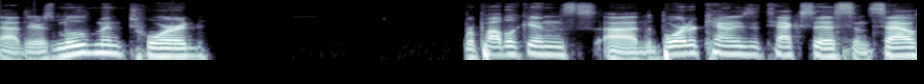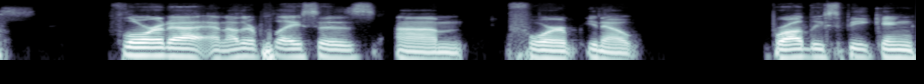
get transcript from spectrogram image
uh, there's movement toward Republicans, uh, the border counties of Texas and South Florida and other places um, for, you know, broadly speaking,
